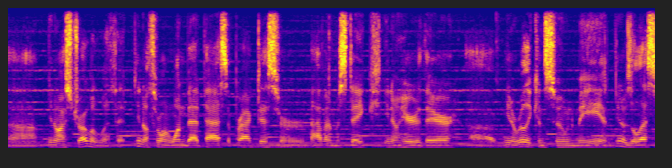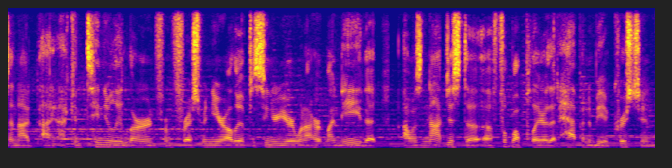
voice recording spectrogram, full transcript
uh, you know, I struggled with it. You know, throwing one bad pass at practice or having a mistake, you know, here or there, uh, you know, really consumed me. And you know, it was a lesson I, I, I continually learned from freshman year all the way up to senior year when I hurt my knee that I was not just a, a football player that happened to be a Christian.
